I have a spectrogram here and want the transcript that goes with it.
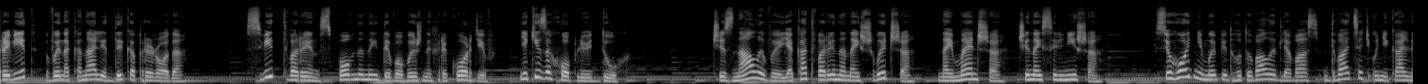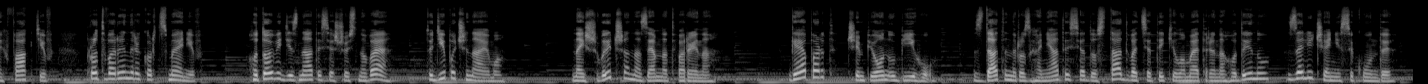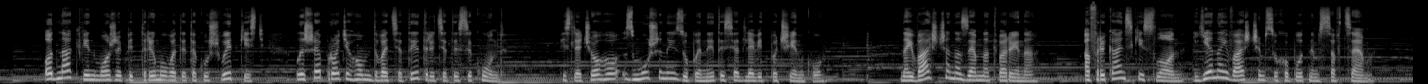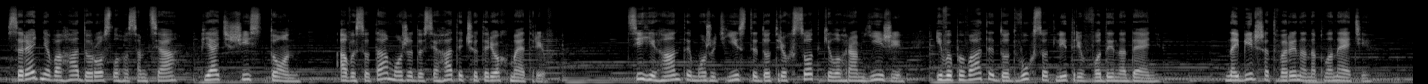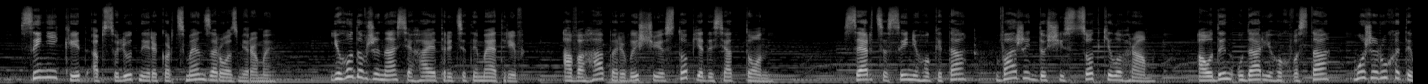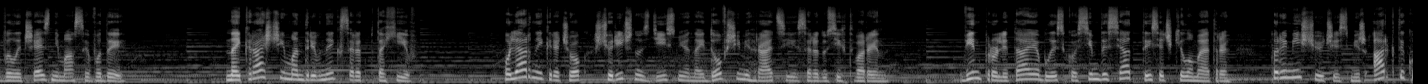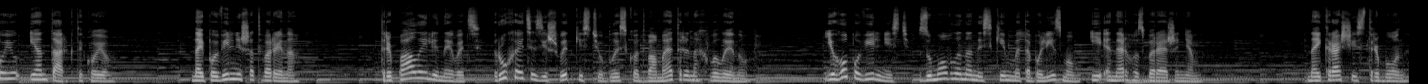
Привіт! Ви на каналі Дика Природа. Світ тварин сповнений дивовижних рекордів, які захоплюють дух. Чи знали ви, яка тварина найшвидша, найменша чи найсильніша? Сьогодні ми підготували для вас 20 унікальних фактів про тварин-рекордсменів. Готові дізнатися щось нове? Тоді починаємо. Найшвидша наземна тварина. Гепард чемпіон у бігу. Здатен розганятися до 120 км на годину за лічені секунди. Однак він може підтримувати таку швидкість лише протягом 20-30 секунд, після чого змушений зупинитися для відпочинку. Найважча наземна тварина. Африканський слон є найважчим сухопутним ссавцем. Середня вага дорослого самця 5-6 тонн, а висота може досягати 4 метрів. Ці гіганти можуть їсти до 300 кг їжі і випивати до 200 літрів води на день. Найбільша тварина на планеті. Синій кит абсолютний рекордсмен за розмірами. Його довжина сягає 30 метрів, а вага перевищує 150 тонн. Серце синього кита важить до 600 кг, а один удар його хвоста може рухати величезні маси води. Найкращий мандрівник серед птахів. Полярний крячок щорічно здійснює найдовші міграції серед усіх тварин. Він пролітає близько 70 тисяч кілометрів, переміщуючись між Арктикою і Антарктикою. Найповільніша тварина. Трипалий лінивець рухається зі швидкістю близько 2 метри на хвилину. Його повільність зумовлена низьким метаболізмом і енергозбереженням. Найкращий стрибун.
